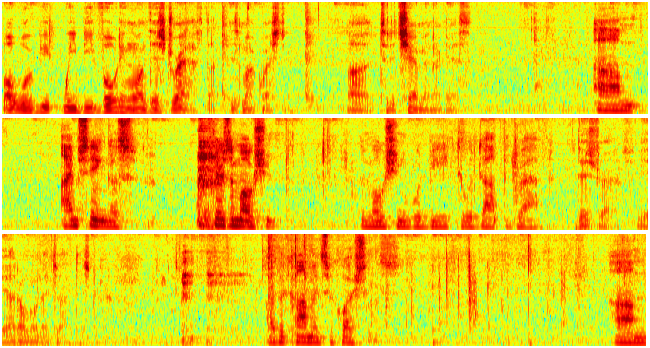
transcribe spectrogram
Or would we, we be voting on this draft, is my question, uh, to the chairman, I guess. Um, I'm seeing us, if there's a motion, the motion would be to adopt the draft. This draft, yeah, I don't want to adopt this draft. Other comments or questions? Um,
